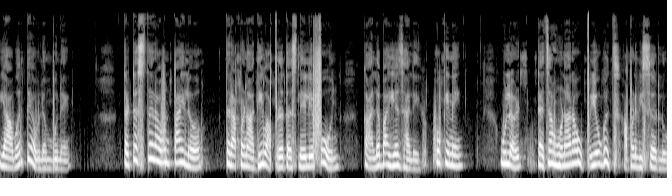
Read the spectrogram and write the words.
यावर ते अवलंबून आहे. तटस्थ राहून पाहिलं तर आपण आधी वापरत असलेले फोन कालबाह्य झाले हो की नाही? उलट त्याचा होणारा उपयोगच आपण विसरलो.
